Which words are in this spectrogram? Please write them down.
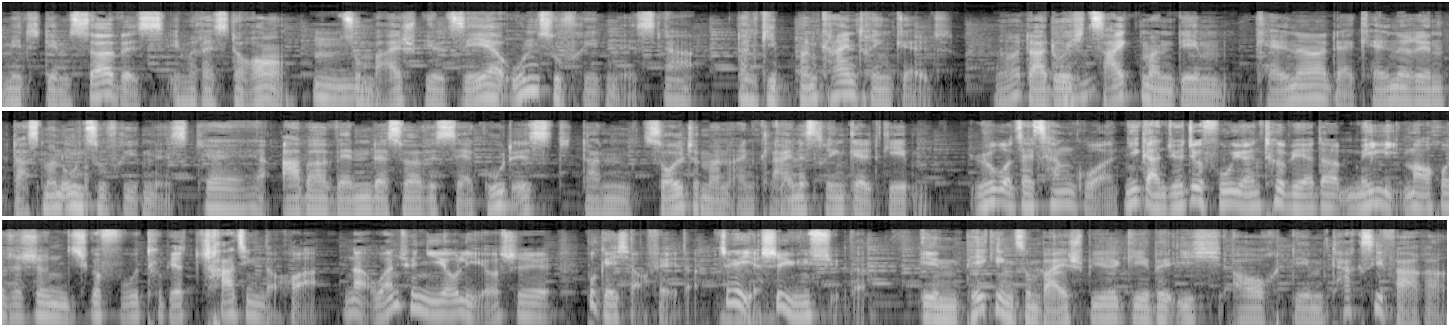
mit dem Service im Restaurant zum Beispiel sehr unzufrieden ist, 啊， dann gibt man kein Trinkgeld. Ja, dadurch zeigt man dem Kellner, der Kellnerin, dass man unzufrieden ist. 呀呀呀。 Aber wenn der Service sehr gut ist, dann sollte man ein kleines Trinkgeld geben. 如果在餐馆，你感觉这个服务员特别的没礼貌，或者是你这个服务特别差劲的话，那完全你有理由是不给小费的，这个也是允许的。 In Peking zum Beispiel gebe ich auch dem Taxifahrer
